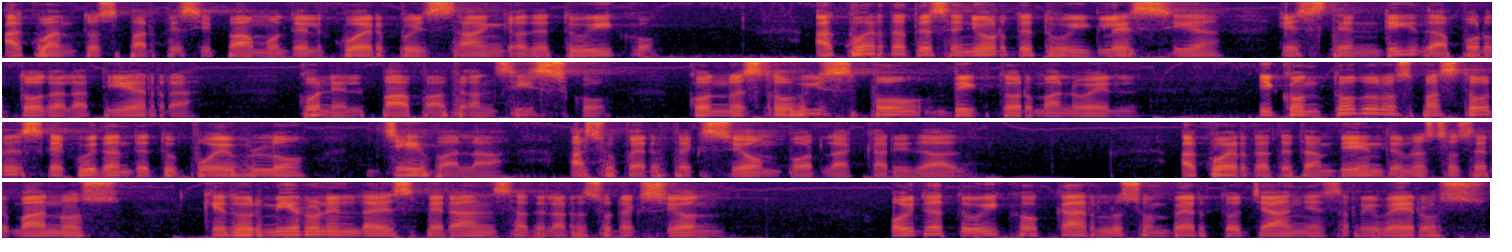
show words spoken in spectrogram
a cuantos participamos del cuerpo y sangre de tu Hijo. Acuérdate, Señor, de tu iglesia extendida por toda la tierra, con el Papa Francisco, con nuestro obispo Víctor Manuel, y con todos los pastores que cuidan de tu pueblo, llévala a su perfección por la caridad. Acuérdate también de nuestros hermanos que durmieron en la esperanza de la resurrección. Hoy de tu Hijo Carlos Humberto Yáñez Riveros,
